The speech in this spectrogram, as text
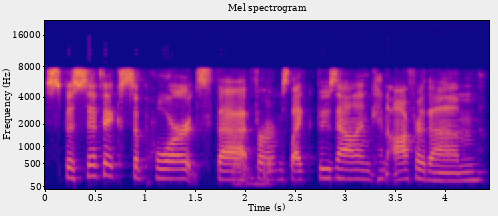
specific supports that firms like Booz Allen can offer them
